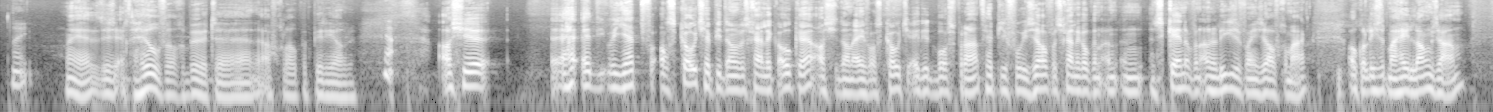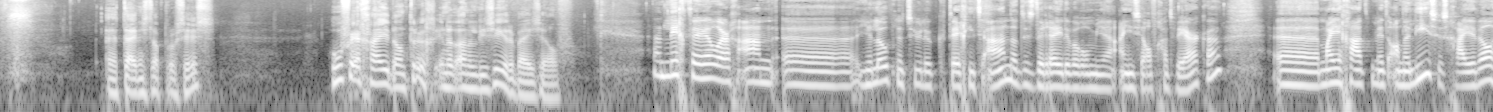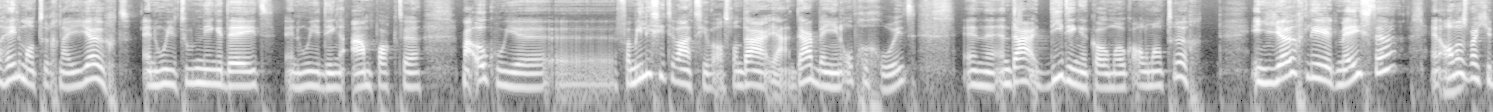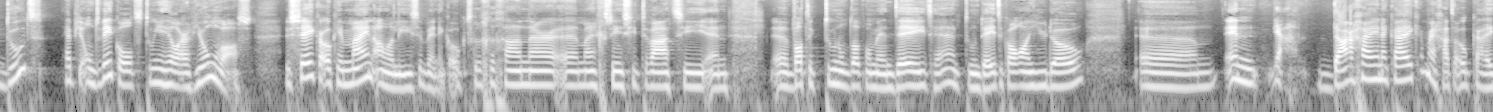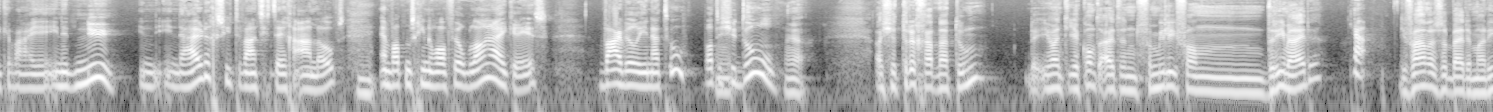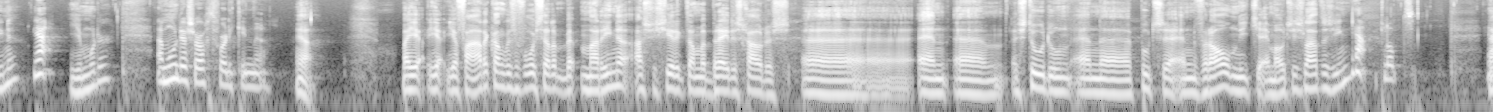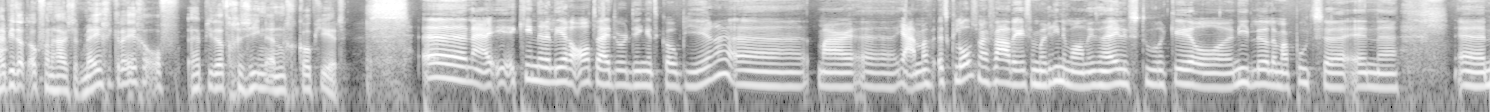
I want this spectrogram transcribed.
Nee. Nou ja, er is echt heel veel gebeurd uh, de afgelopen periode. Ja. Als je je hebt, als coach heb je dan waarschijnlijk ook... Hè, als je dan even als coach Edith Bos praat... heb je voor jezelf waarschijnlijk ook een, een, een scan of een analyse van jezelf gemaakt. Ook al is het maar heel langzaam uh, tijdens dat proces. Hoe ver ga je dan terug in het analyseren bij jezelf? Het ligt er heel erg aan. Uh, je loopt natuurlijk tegen iets aan. Dat is de reden waarom je aan jezelf gaat werken. Uh, maar je gaat met analyses ga je wel helemaal terug naar je jeugd. En hoe je toen dingen deed. En hoe je dingen aanpakte. Maar ook hoe je uh, familiesituatie was. Want daar, ja, daar ben je in opgegroeid. En, en daar, die dingen komen ook allemaal terug. In je jeugd leer je het meeste. En alles wat je doet, heb je ontwikkeld toen je heel erg jong was. Dus zeker ook in mijn analyse ben ik ook teruggegaan naar uh, mijn gezinssituatie en uh, wat ik toen op dat moment deed. Hè. Toen deed ik al aan judo. Uh, en ja, daar ga je naar kijken. Maar je gaat ook kijken waar je in het nu, in, in de huidige situatie tegenaan loopt. Mm. En wat misschien nog wel veel belangrijker is, waar wil je naartoe? Wat is mm. je doel? Ja. Als je teruggaat naar toen, want je komt uit een familie van drie meiden. Je vader zat bij de marine? Ja. Je moeder? Mijn moeder zorgt voor de kinderen. Ja. Maar je, je, je, vader, kan ik me zo voorstellen... marine associeer ik dan met brede schouders... Uh, en uh, stoer doen en uh, poetsen... en vooral niet je emoties laten zien? Ja, klopt. Ja. Heb je dat ook van huis uit meegekregen? Of heb je dat gezien en gekopieerd? Uh, nou, kinderen leren altijd door dingen te kopiëren. Uh, maar uh, ja, maar het klopt. Mijn vader is een marineman. Is een hele stoere kerel. niet lullen, maar poetsen. En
